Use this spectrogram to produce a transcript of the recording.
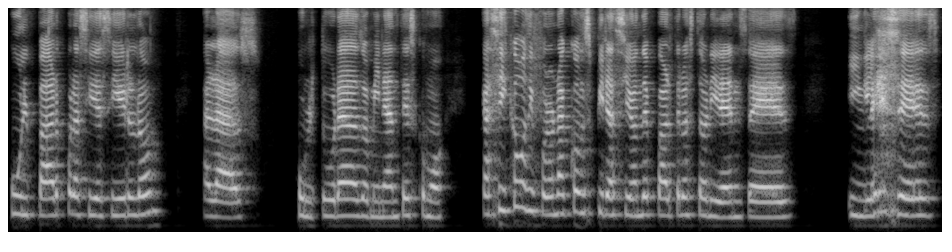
culpar, por así decirlo, a las culturas dominantes como casi como si fuera una conspiración de parte de los estadounidenses, ingleses,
